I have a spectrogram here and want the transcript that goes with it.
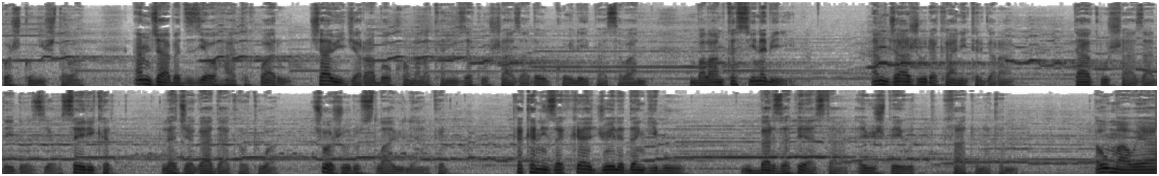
کۆشک و نیشتەوە ئەم جا بە دزیەوە هاتە خوار و چاوی جێڕا بۆ کۆمەڵە کەنیزەک و شازادە و کۆیلەی پاسەوان بەڵام کەسی نەبینی ئەم جا ژوورەکانی ترگەڕا تاکو شازادەی دۆزیەوە سەیری کرد لە جێگادا کەوتووە چوە ژوور و سلاوی لێیان کرد کە کەنیزەکە گوێی لە دەنگی بوو بەرزە پێ ئەستا ئەویش پێیوت خاتونەکەم ئەو ماوەیە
